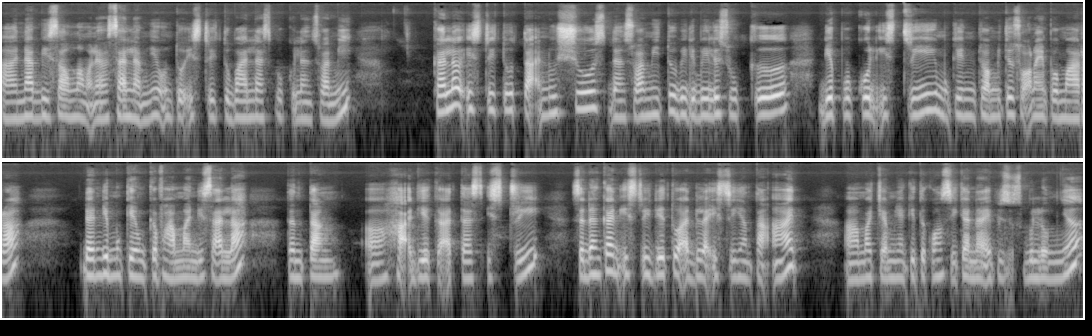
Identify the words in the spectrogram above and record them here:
uh, Nabi sallallahu alaihi wasallam ni untuk isteri tu balas pukulan suami kalau isteri tu tak nusyus dan suami tu bila-bila suka dia pukul isteri, mungkin suami tu seorang yang pemarah dan dia mungkin kefahaman dia salah tentang uh, hak dia ke atas isteri, sedangkan isteri dia tu adalah isteri yang taat, uh, macam yang kita kongsikan dalam episod sebelumnya,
